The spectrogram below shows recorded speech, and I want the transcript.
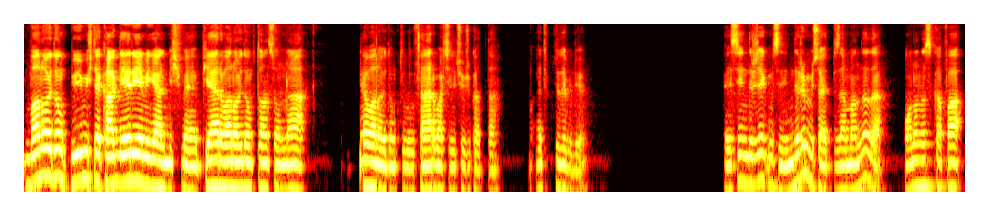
Van Hooijdonk büyümüş de Cagliari'ye mi gelmiş be? Pierre Van Hooijdonk'tan sonra ne Van Hooijdonk'tu bu? Fenerbahçeli çocuk hatta. Bayağı Türkçe de biliyor. PES'i indirecek misin? İndiririm müsait bir zamanda da. Ona nasıl kafa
